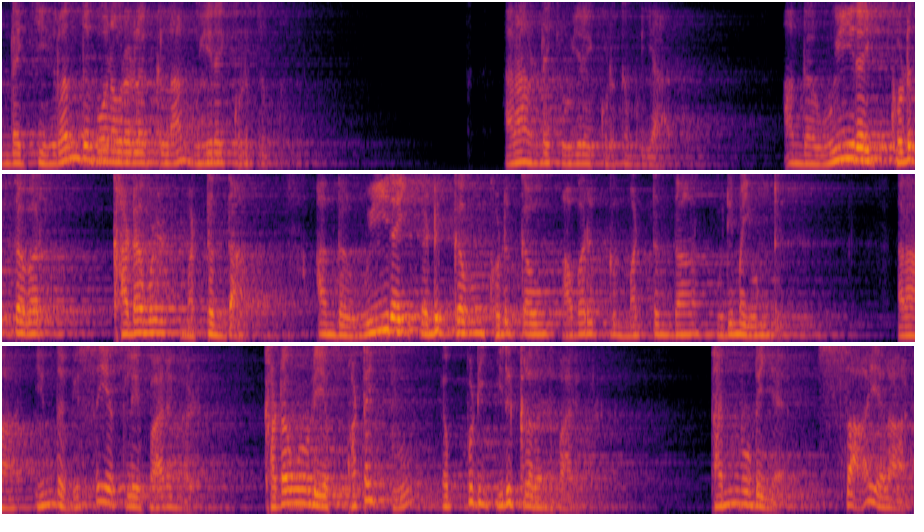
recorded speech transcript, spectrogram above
இன்றைக்கு இறந்து போனவர்களுக்கெல்லாம் உயிரை கொடுத்திருப்பார் ஆனால் இன்றைக்கு உயிரை கொடுக்க முடியாது. அந்த உயிரை கொடுத்தவர் கடவுள் மட்டும்தான். அந்த உயிரை எடுக்கவும் கொடுக்கவும் அவருக்கு மட்டும்தான் உரிமை உண்டு. ஆனால் இந்த விஷயத்திலே பாருங்கள் கடவுளுடைய படைப்பு எப்படி இருக்கிறது என்று பாருங்கள். தன்னுடைய சாயலாக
